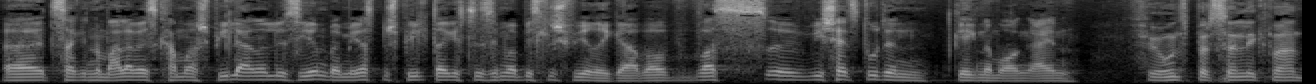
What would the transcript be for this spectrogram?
Äh, jetzt sage ich, normalerweise kann man Spiele analysieren. Beim ersten Spieltag ist das immer ein bisschen schwieriger. Aber was, äh, wie schätzt du den Gegner morgen ein? Für uns persönlich war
